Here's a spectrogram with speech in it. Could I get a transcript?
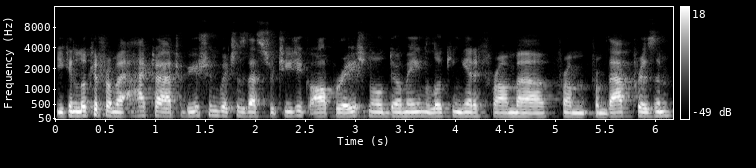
You can look at from an actor attribution, which is that strategic operational domain, looking at it from uh, from from that prism.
